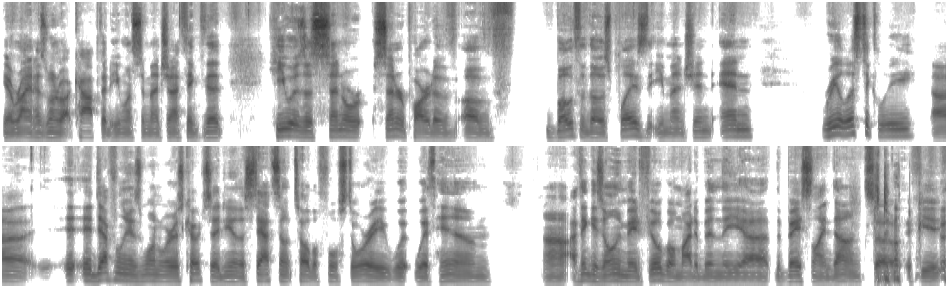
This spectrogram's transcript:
you know Ryan has one about Kopp that he wants to mention. I think that he was a center center part of of both of those plays that you mentioned, and realistically, uh, it, it definitely is one where his coach said, you know, the stats don't tell the full story with, with him. Uh, I think his only made field goal might have been the uh, the baseline dunk. So if you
